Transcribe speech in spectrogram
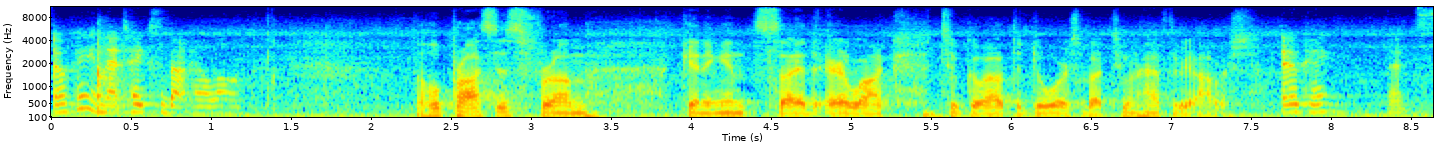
Okay. And that takes about how long? The whole process from getting inside the airlock to go out the door is about two and a half, three hours. Okay. That's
